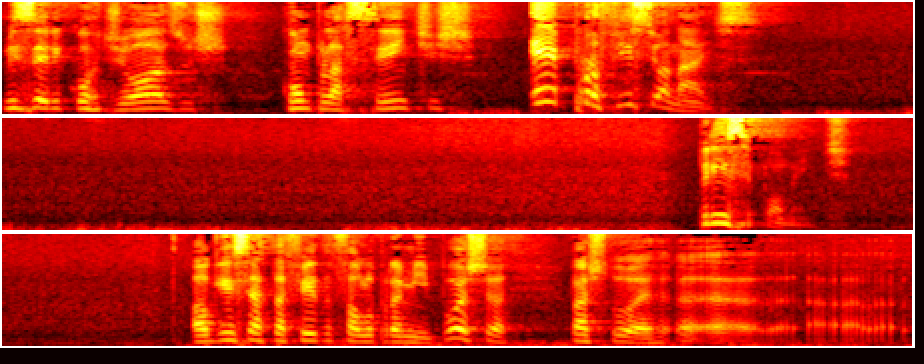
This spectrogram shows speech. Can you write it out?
misericordiosos, complacentes e profissionais. Principalmente. Alguém certa feita falou para mim: Poxa, pastor, uh, uh,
